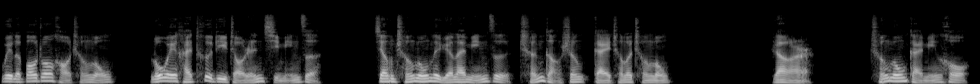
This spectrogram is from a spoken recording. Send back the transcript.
为了包装好成龙，罗维还特地找人起名字，将成龙的原来名字陈港生改成了成龙。然而，成龙改名后，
